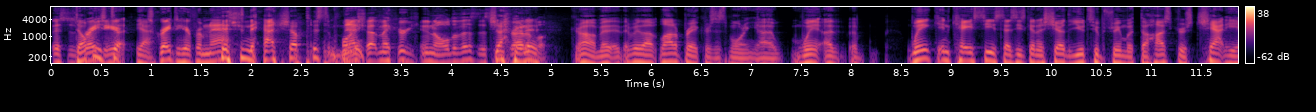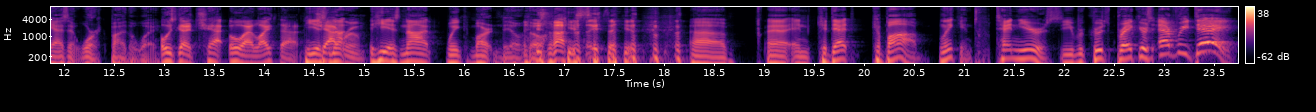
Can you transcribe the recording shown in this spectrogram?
this is Don't great to hear. stu- yeah. It's great to hear from Nash. Nash up this morning? Nash up Upmaker getting hold of us. This is incredible. Oh man, there were a lot of breakers this morning. Uh, Wink, uh, uh, Wink in KC says he's going to share the YouTube stream with the Huskers chat he has at work. By the way, Oh, he's got a chat. Oh, I like that. he is chat not. room. He is not Wink Martindale though. not. He's- uh, uh, and Cadet Kebab Lincoln, t- ten years. He recruits breakers every day.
